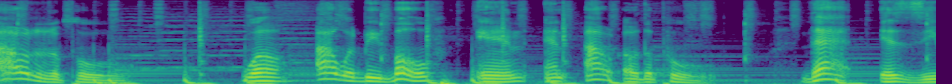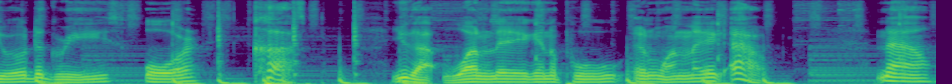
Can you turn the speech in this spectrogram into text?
out of the pool, well, I would be both in and out of the pool. That is zero degrees or cusp. You got one leg in the pool and one leg out. Now,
